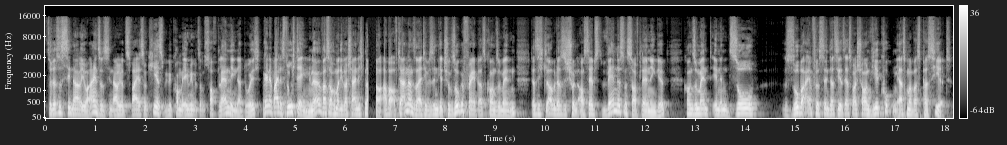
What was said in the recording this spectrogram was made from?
so das ist Szenario eins. Und Szenario zwei ist okay, ist, wir kommen irgendwie mit so einem Soft Landing da durch. Wir können ja beides durchdenken, ne? was auch immer die Wahrscheinlichkeit aber auf der anderen Seite, wir sind jetzt schon so geframed als Konsumenten, dass ich glaube, dass es schon auch selbst, wenn es ein Soft Landing gibt, KonsumentInnen so so beeinflusst sind, dass sie jetzt erstmal schauen, wir gucken erstmal, was passiert.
